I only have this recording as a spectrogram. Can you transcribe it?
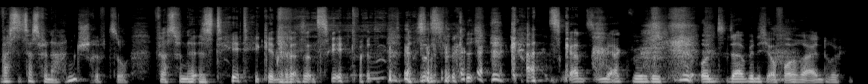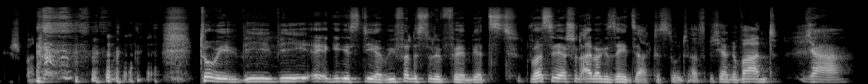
was ist das für eine Handschrift so? Was für eine Ästhetik, in der das erzählt wird. Das ist wirklich ganz, ganz merkwürdig. Und da bin ich auf eure Eindrücke gespannt. Tobi, wie, wie äh, ging es dir? Wie fandest du den Film jetzt? Du hast ihn ja schon einmal gesehen, sagtest du. Du hast mich ja gewarnt. Ja,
